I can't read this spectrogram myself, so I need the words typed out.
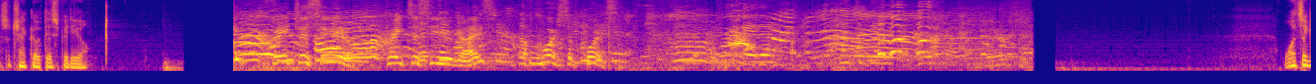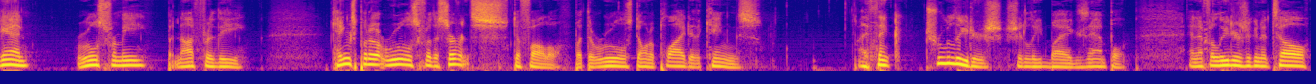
So check out this video. Great to see you. Great to see you guys. Of course, of course. Once again, rules for me, but not for thee. Kings put out rules for the servants to follow, but the rules don't apply to the kings. I think True leaders should lead by example. And if the leaders are going to tell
